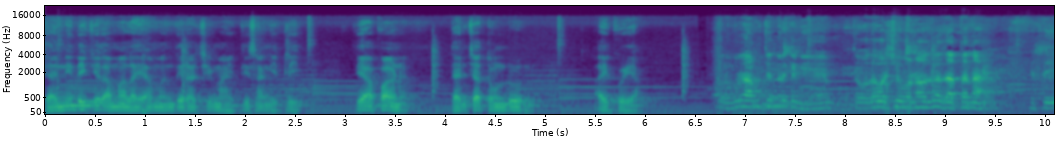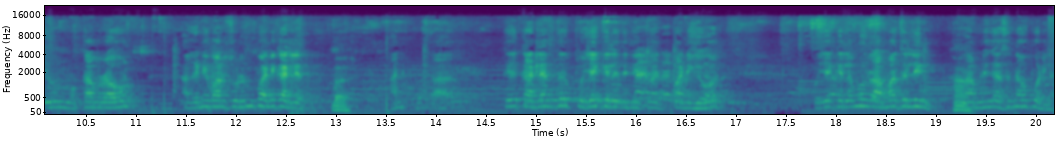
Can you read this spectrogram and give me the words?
त्यांनी देखील आम्हाला या मंदिराची माहिती सांगितली. ती आपण त्यांच्या तोंडून ऐकूया. प्रभू रामचंद्र कनी चौदा वर्षी वनवासला जाताना तिथे येऊन मुक्काम राहून अग्निबाण सोडून पाणी काढलेत. बर. आणि ते काढल्यानंतर पूजा केली त्यांनी पाणी घेऊन. पूजा केल्यामुळे रामाचं लिंग. रामलिंग असं नाव पडलं.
